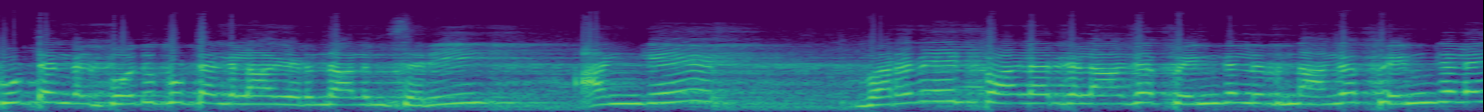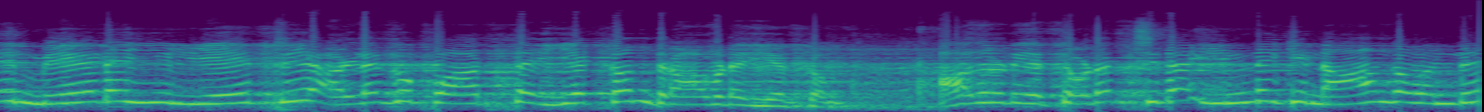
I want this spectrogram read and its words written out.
கூட்டங்கள் பொதுக்கூட்டங்களாக இருந்தாலும் சரி அங்கே வரவேற்பாளர்களாக பெண்கள் இருந்தாங்க. பெண்களை மேடையில் ஏற்றி அழகு பார்த்த இயக்கம் திராவிட இயக்கம். அதனுடைய தொடர்ச்சி தான் இன்னைக்கு நாங்க வந்து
